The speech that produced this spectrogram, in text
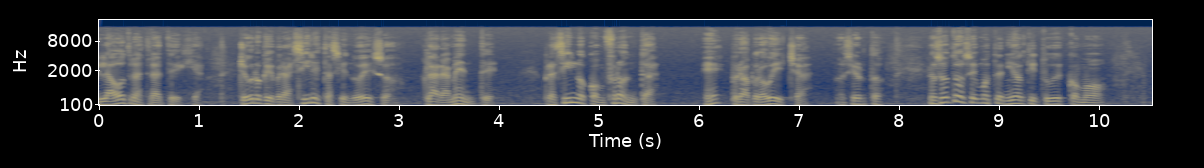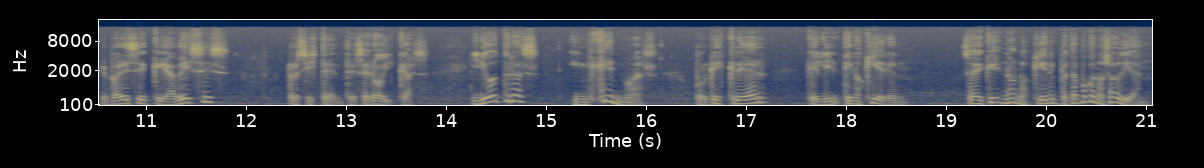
es la otra estrategia. Yo creo que Brasil está haciendo eso, claramente. Brasil no confronta, ¿eh? pero aprovecha, ¿no es cierto? Nosotros hemos tenido actitudes como, me parece que a veces resistentes, heroicas, y otras ingenuas, porque es creer que, nos quieren. ¿Sabe qué? No nos quieren, pero tampoco nos odian.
